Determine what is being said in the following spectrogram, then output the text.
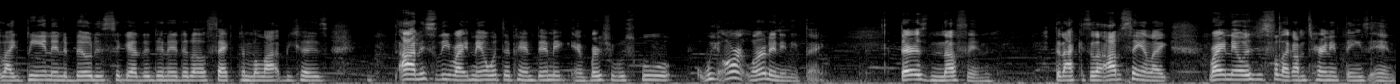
like being in the buildings together, then it'll affect them a lot because honestly, right now with the pandemic and virtual school, we aren't learning anything. There is nothing that I can say. I'm saying like right now, it just feel like I'm turning things in.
